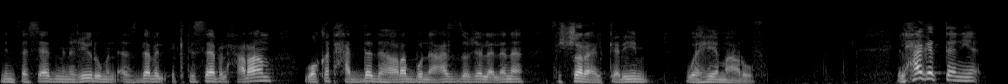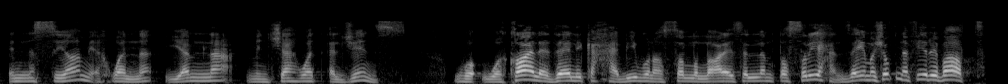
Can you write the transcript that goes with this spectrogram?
من فساد من غيره من أسباب الاكتساب الحرام وقد حددها ربنا عز وجل لنا في الشرع الكريم وهي معروفة. الحاجة الثانية إن الصيام يا اخوانا يمنع من شهوة الجنس. وقال ذلك حبيبنا صلى الله عليه وسلم تصريحا زي ما شفنا في رباط.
